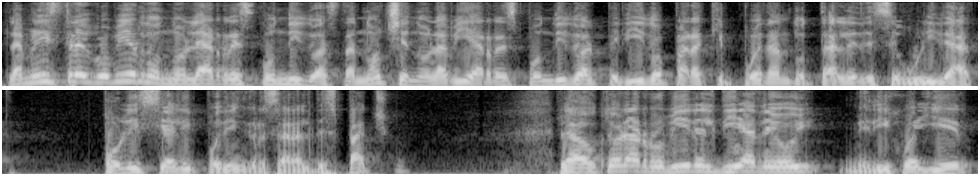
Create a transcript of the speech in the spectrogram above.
La ministra de Gobierno no le ha respondido hasta anoche, no le había respondido al pedido para que puedan dotarle de seguridad policial y pueda ingresar al despacho. La doctora Rovira el día de hoy, me dijo ayer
